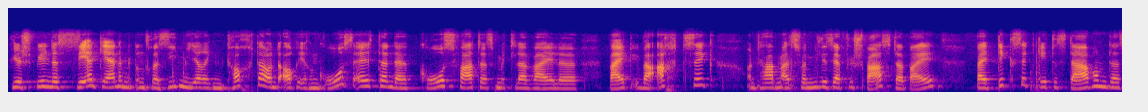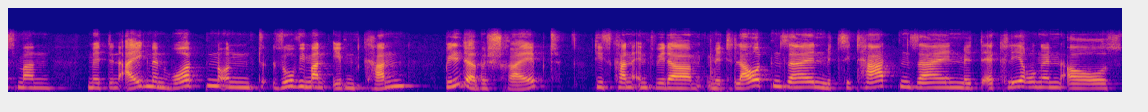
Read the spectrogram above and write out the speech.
Wir spielen das sehr gerne mit unserer siebenjährigen Tochter und auch ihren Großeltern. Der Großvater ist mittlerweile weit über 80 und haben als Familie sehr viel Spaß dabei. Bei Dixit geht es darum, dass man mit den eigenen Worten und so wie man eben kann, Bilder beschreibt. Dies kann entweder mit Lauten sein, mit Zitaten sein, mit Erklärungen aus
